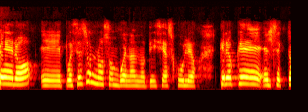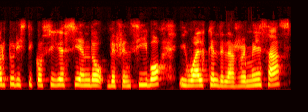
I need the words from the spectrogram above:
pero eh, pues eso no son buenas noticias, Julio. Creo que el sector turístico sigue siendo defensivo, igual que el de las remesas,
